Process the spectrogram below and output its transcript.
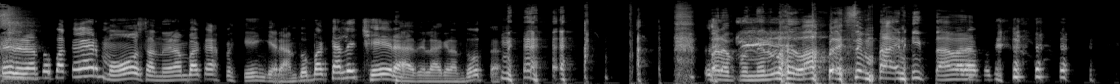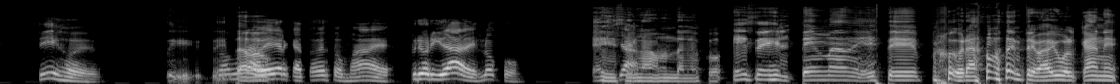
Pero eran dos vacas hermosas, no eran vacas pequeñas, eran dos vacas lecheras de la grandota. para ponerlo debajo de ese man Para necesitaba. poner- sí, joder. sí, Son una verga todos estos más. Prioridades, loco. Esa Ya. es la onda, loco. Ese es el tema de este programa de Entre Vago y Volcanes.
